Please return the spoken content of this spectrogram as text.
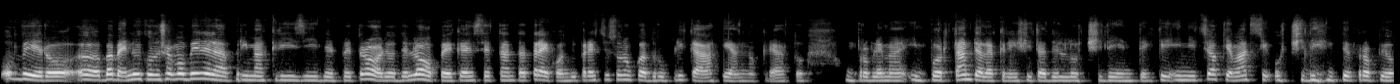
ovvero, eh, vabbè, noi conosciamo bene la prima crisi del petrolio, dell'OPEC nel 73, quando i prezzi sono quadruplicati e hanno creato un problema importante alla crescita dell'Occidente, che iniziò a chiamarsi Occidente proprio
